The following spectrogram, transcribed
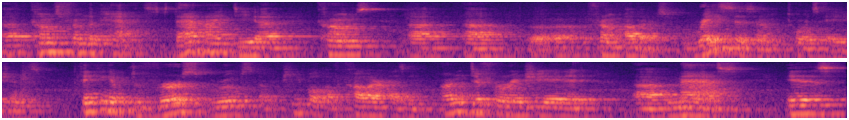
uh, comes from the past. That idea comes uh, uh, uh from others racism towards Asians, thinking of diverse groups of people of color as an undifferentiated uh, mass is,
